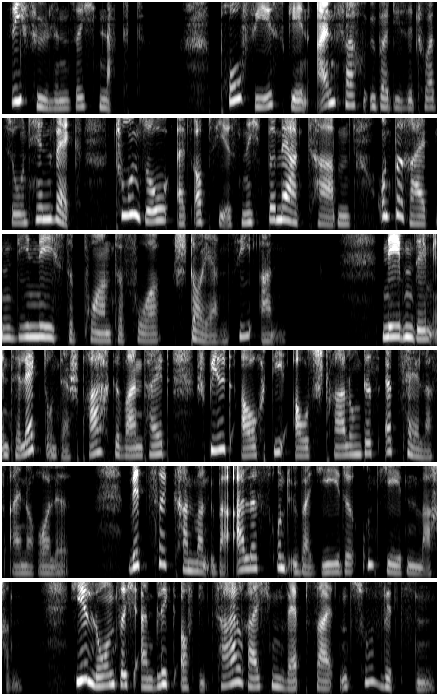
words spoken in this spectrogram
Sie fühlen sich nackt. Profis gehen einfach über die Situation hinweg, tun so, als ob sie es nicht bemerkt haben und bereiten die nächste Pointe vor, steuern sie an. Neben dem Intellekt und der Sprachgewandtheit spielt auch die Ausstrahlung des Erzählers eine Rolle. Witze kann man über alles und über jede und jeden machen. Hier lohnt sich ein Blick auf die zahlreichen Webseiten zu Witzen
